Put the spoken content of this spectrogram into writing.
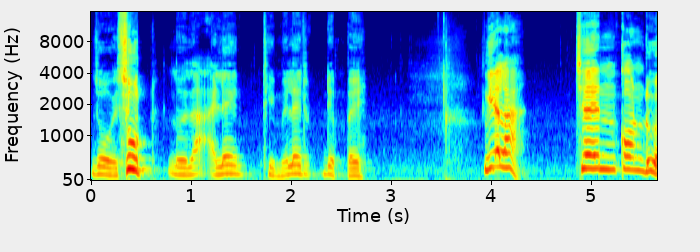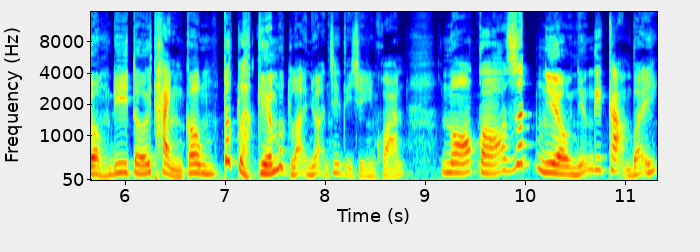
rồi sụt, rồi lại lên thì mới lên được điểm B. Nghĩa là trên con đường đi tới thành công, tức là kiếm được lợi nhuận trên thị trường chứng khoán, nó có rất nhiều những cái cạm bẫy.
